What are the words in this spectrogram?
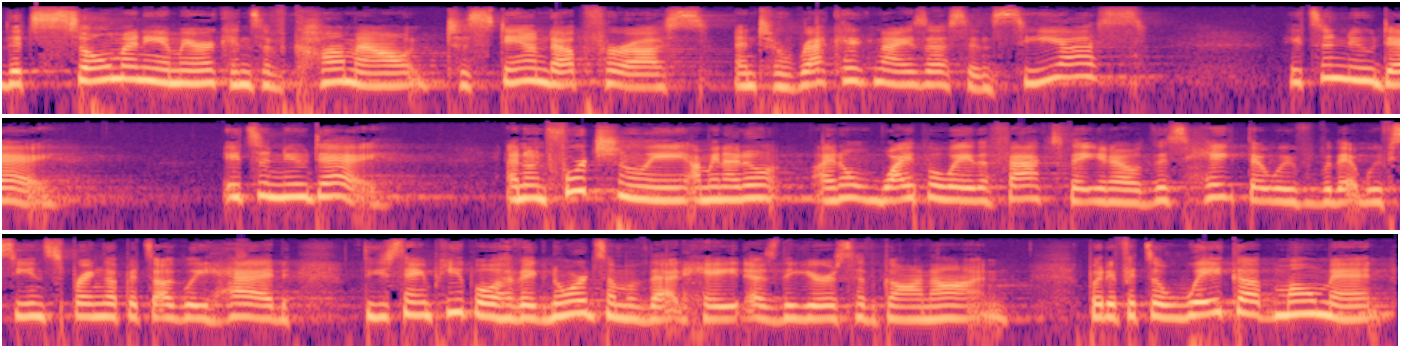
that so many Americans have come out to stand up for us and to recognize us and see us, it's a new day. It's a new day. And unfortunately, I mean, I don't, I don't wipe away the fact that you know this hate that we've that we've seen spring up its ugly head. These same people have ignored some of that hate as the years have gone on. But if it's a wake up moment,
